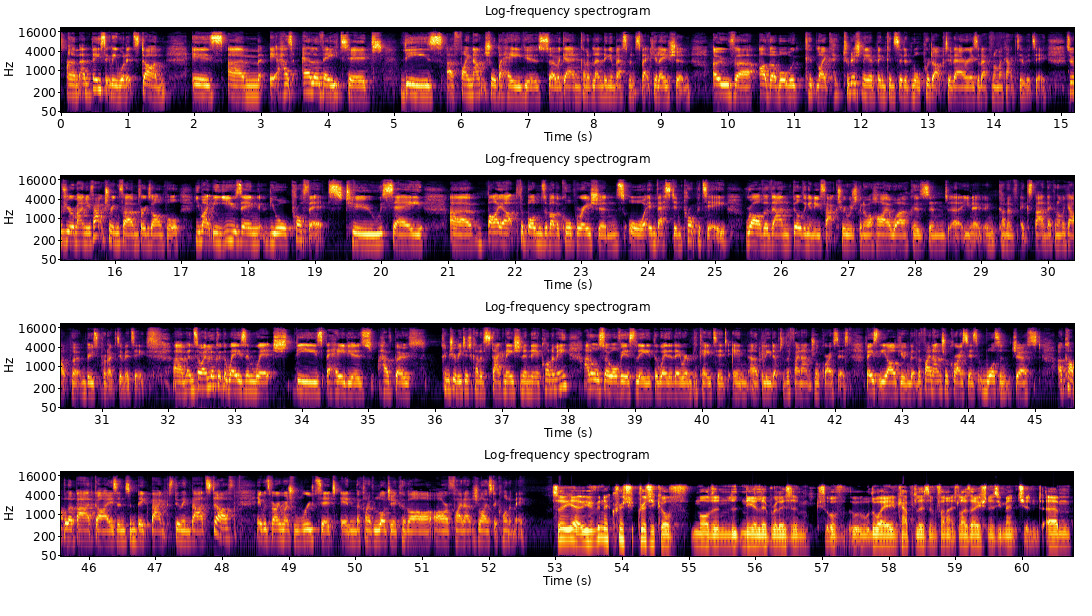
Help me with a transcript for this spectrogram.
Um, and basically, what it's done is um, it has elevated these uh, financial behaviors. So again, kind of lending, investment, speculation over other what would like traditionally have been considered more productive areas of economic activity. So if you're a manufacturing firm, for example, you might be using your profits to say uh, buy up the bonds of other corporations or invest in property rather than building a new factory, which is going to hire workers and uh, you know and kind of expand economic output and boost productivity. Um, and so I look at the ways in which these behaviors have both contributed to kind of stagnation in the economy and also obviously the way that they were implicated in uh, the lead up to the financial crisis. Basically arguing that the financial crisis wasn't just a couple of bad guys and some big banks doing bad stuff. It was very much rooted in the kind of logic of our, our financialized economy So yeah, you've been a crit- critic of modern neoliberalism, sort of the way in capitalism, financialization, as you mentioned. Um,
